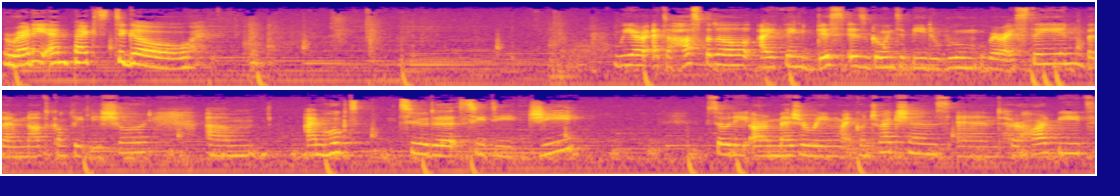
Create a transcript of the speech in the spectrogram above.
Ready and packed to go. We are at the hospital. I think this is going to be the room where I stay in, but I'm not completely sure. Um, I'm hooked to the CTG. So they are measuring my contractions and her heartbeat.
